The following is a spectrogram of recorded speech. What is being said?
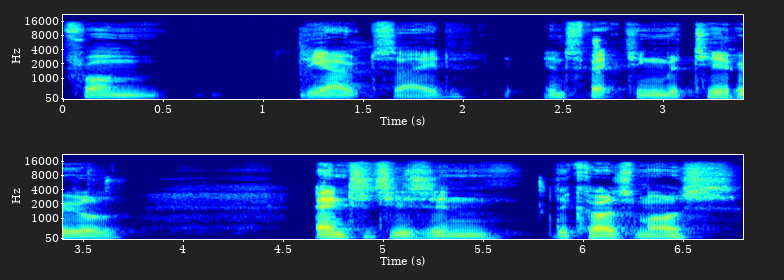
from the outside, inspecting material entities in the cosmos.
